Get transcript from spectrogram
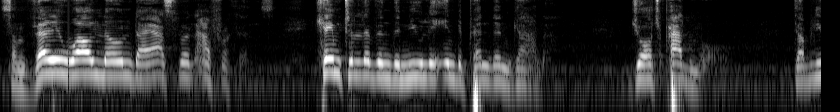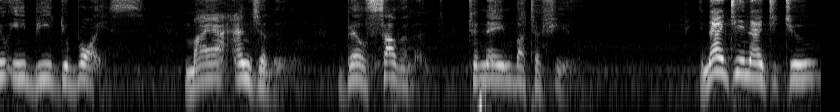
Some very well-known diasporan Africans came to live in the newly independent Ghana. George Padmore, W.E.B. Du Bois, Maya Angelou, Bill Sutherland, to name but a few. In 1992,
